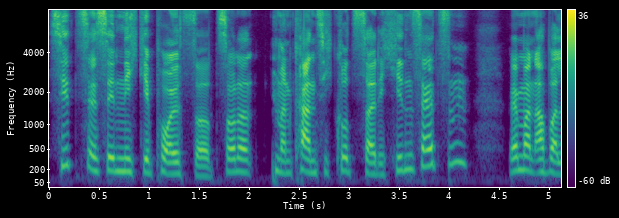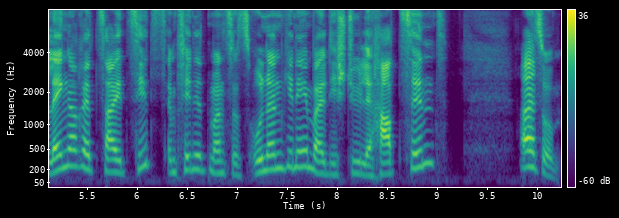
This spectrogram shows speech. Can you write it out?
Sitze sind nicht gepolstert, sondern man kann sich kurzzeitig hinsetzen. Wenn man aber längere Zeit sitzt, empfindet man es als unangenehm, weil die Stühle hart sind. Also,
